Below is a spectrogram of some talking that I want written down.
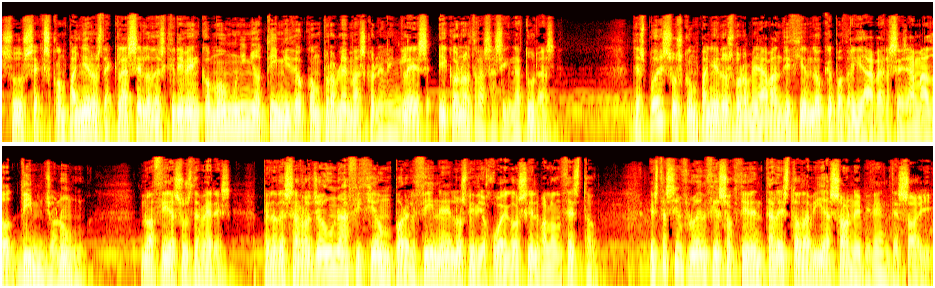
Sus excompañeros de clase lo describen como un niño tímido con problemas con el inglés y con otras asignaturas. Después sus compañeros bromeaban diciendo que podría haberse llamado Dim Jong-un. No hacía sus deberes, pero desarrolló una afición por el cine, los videojuegos y el baloncesto. Estas influencias occidentales todavía son evidentes hoy.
